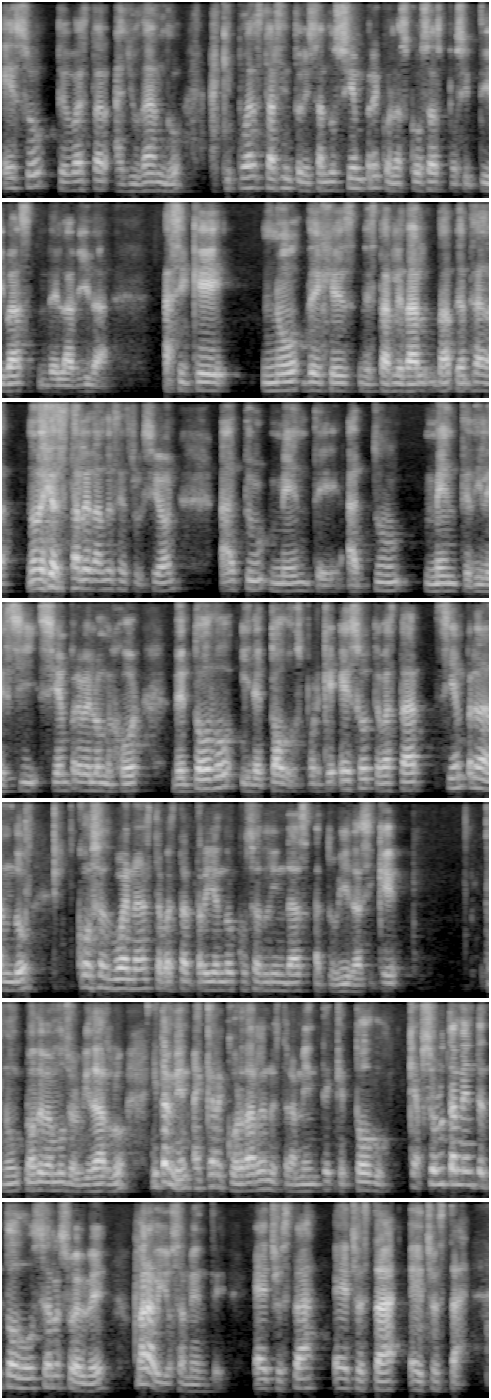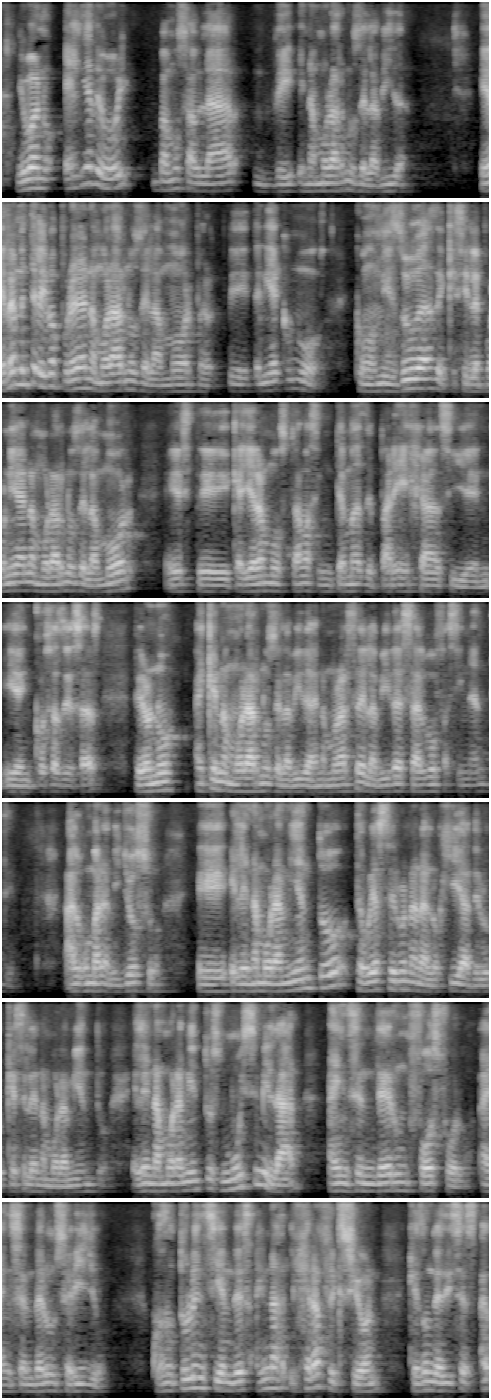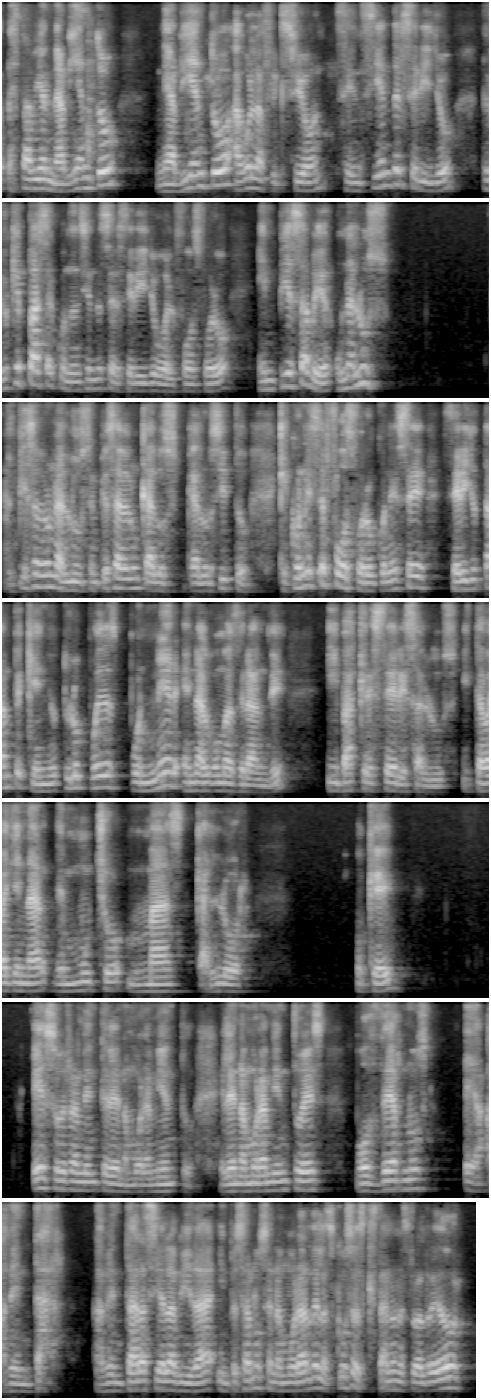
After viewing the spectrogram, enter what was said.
Eso te va a estar ayudando a que puedas estar sintonizando siempre con las cosas positivas de la vida. Así que no dejes de estarle, dar, no dejes de estarle dando esa instrucción a tu mente, a tu mente. Dile, sí, siempre ve lo mejor de todo y de todos, porque eso te va a estar siempre dando cosas buenas, te va a estar trayendo cosas lindas a tu vida. Así que no, no, debemos de olvidarlo. Y también hay que recordarle a nuestra mente que todo, que absolutamente todo se resuelve maravillosamente. Hecho está, hecho está, hecho está. Y bueno, el día de hoy vamos a hablar de enamorarnos de la vida. Eh, realmente le iba a poner a enamorarnos del amor, pero eh, tenía como, como mis dudas de que si le ponía a enamorarnos del amor, este, cayéramos más en temas de parejas y en, y en cosas de esas, pero no, hay que enamorarnos de la vida. Enamorarse de la vida es algo fascinante, algo maravilloso. Eh, el enamoramiento, te voy a hacer una analogía de lo que es el enamoramiento. El enamoramiento es muy similar a encender un fósforo, a encender un cerillo cuando tú lo enciendes, hay una ligera fricción, que es donde dices, ah, está bien, me aviento, me aviento, hago la fricción, se enciende el cerillo, pero ¿qué pasa cuando enciendes el cerillo o el fósforo? Empieza a ver una luz. Empieza a ver una luz, empieza a ver un calorcito, que con ese fósforo, con ese cerillo tan pequeño, tú lo puedes poner en algo más grande y va a crecer esa luz y te va a llenar de mucho más calor. ¿Ok? Eso es realmente el enamoramiento. El enamoramiento es podernos eh, aventar, aventar hacia la vida y empezarnos a enamorar de las cosas que están a nuestro alrededor.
